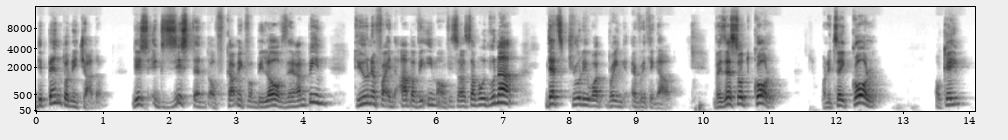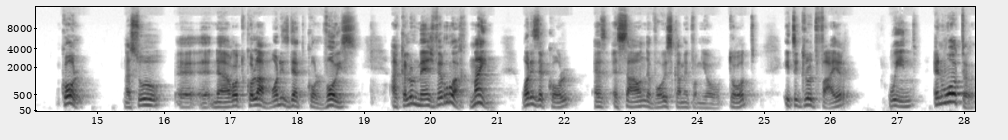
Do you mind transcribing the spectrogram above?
depend on each other. This existence of coming from below of Zeir Anpin to unify the Abba ואימא of ישראל סבא ותבונה, that's truly what bring everything out. וזה סוד קול. when it say קול, אוקיי? קול. נשאו uh, נערות קולם. what is that call? voice. הכלול מאש ורוח, מים. what is a call? As a sound, a voice coming from your throat. It includes fire, wind, and water.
